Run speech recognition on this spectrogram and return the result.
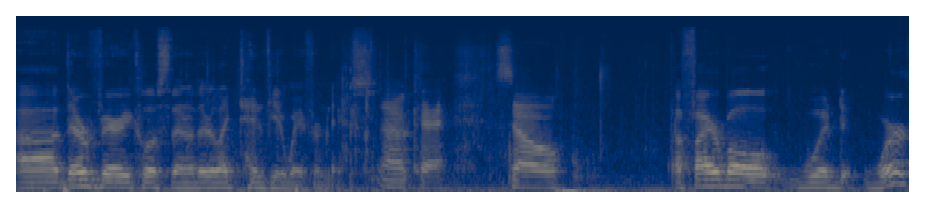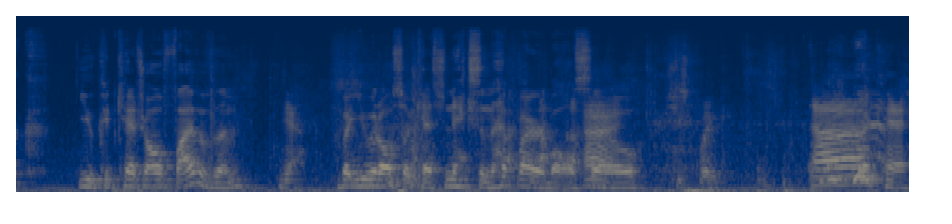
Uh, they're very close to them. They're like 10 feet away from Nyx. Okay, so A fireball would work. You could catch all five of them, yeah. but you would also catch Nyx in that fireball. So She's quick. Uh, okay.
